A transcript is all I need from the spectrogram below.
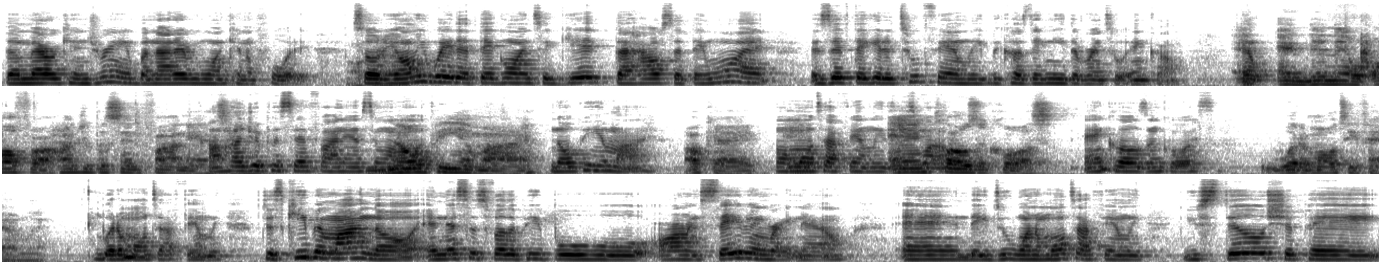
the American dream, but not everyone can afford it. So the only way that they're going to get the house that they want is if they get a two family because they need the rental income. And, and then they'll offer 100% financing. A hundred percent financing on No PMI. no PMI Okay. on and, multifamilies as well. and closing costs and closing costs with a multifamily. With a mm-hmm. multifamily. Just keep in mind though, and this is for the people who aren't saving right now and they do want a multifamily, you still should pay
